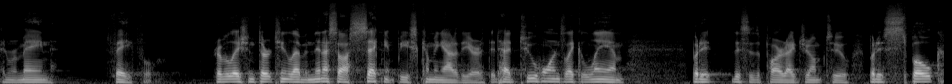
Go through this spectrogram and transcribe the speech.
and remain faithful. Revelation 13 11. Then I saw a second beast coming out of the earth. It had two horns like a lamb, but it, this is the part I jumped to, but it spoke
